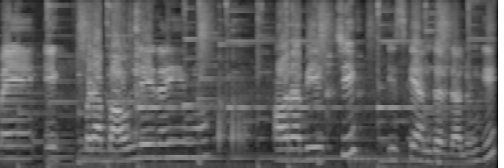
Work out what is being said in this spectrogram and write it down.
मैं एक बड़ा बाउल ले रही हूँ और अब एक चिप इसके अंदर डालूँगी।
